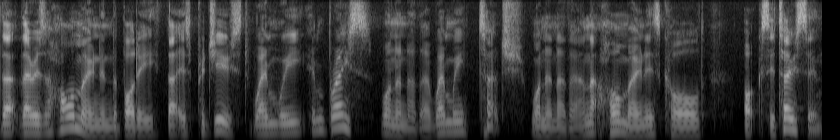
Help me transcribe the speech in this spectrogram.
that there is a hormone in the body that is produced when we embrace one another, when we touch one another. And that hormone is called oxytocin.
